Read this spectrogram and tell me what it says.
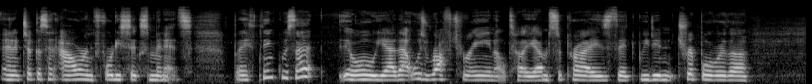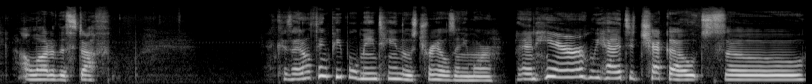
and it took us an hour and 46 minutes. But I think, was that, oh yeah, that was rough terrain, I'll tell you. I'm surprised that we didn't trip over the a lot of the stuff because I don't think people maintain those trails anymore. And here we had to check out, so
